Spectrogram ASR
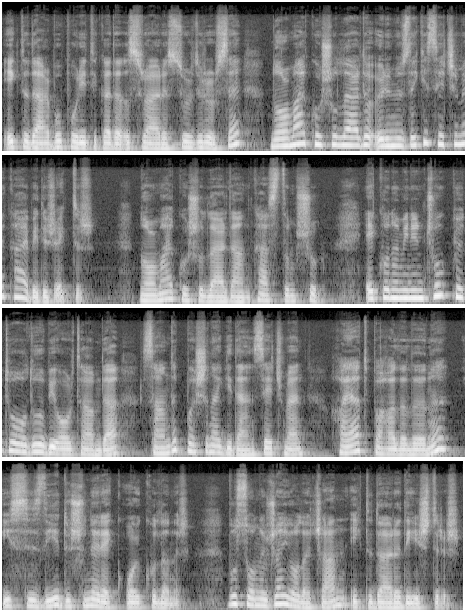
İktidar bu politikada ısrarı sürdürürse normal koşullarda önümüzdeki seçimi kaybedecektir. Normal koşullardan kastım şu. Ekonominin çok kötü olduğu bir ortamda sandık başına giden seçmen hayat pahalılığını, işsizliği düşünerek oy kullanır. Bu sonuca yol açan iktidarı değiştirir.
